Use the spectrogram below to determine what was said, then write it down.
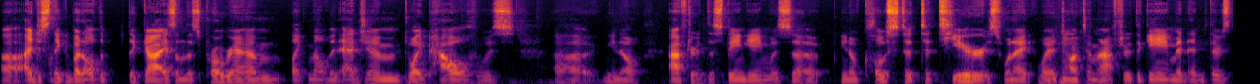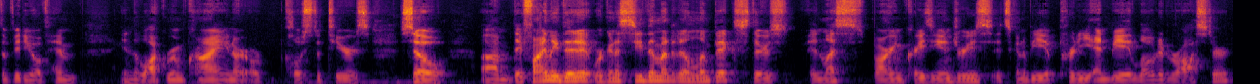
uh, I just think about all the, the guys on this program, like Melvin Ejim, Dwight Powell, who was, uh, you know, after the Spain game was, uh, you know, close to, to tears when I when mm-hmm. I talked to him after the game, and, and there's the video of him in the locker room crying or, or close to tears. So um, they finally did it. We're going to see them at an Olympics. There's unless barring crazy injuries, it's going to be a pretty NBA loaded roster.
